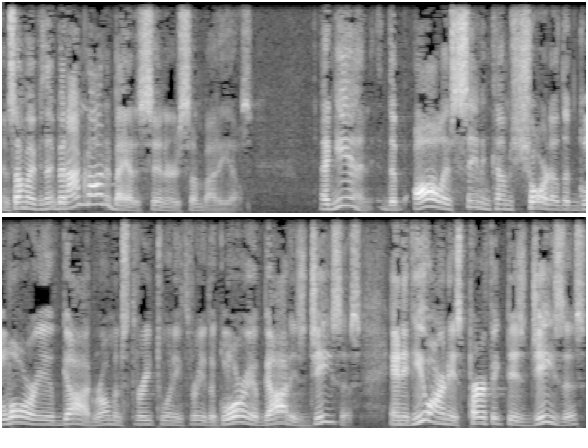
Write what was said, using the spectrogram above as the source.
and some of you think, but I'm not as bad a sinner as somebody else. Again, the, all have sinned and come short of the glory of God. Romans 3.23. The glory of God is Jesus. And if you aren't as perfect as Jesus,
